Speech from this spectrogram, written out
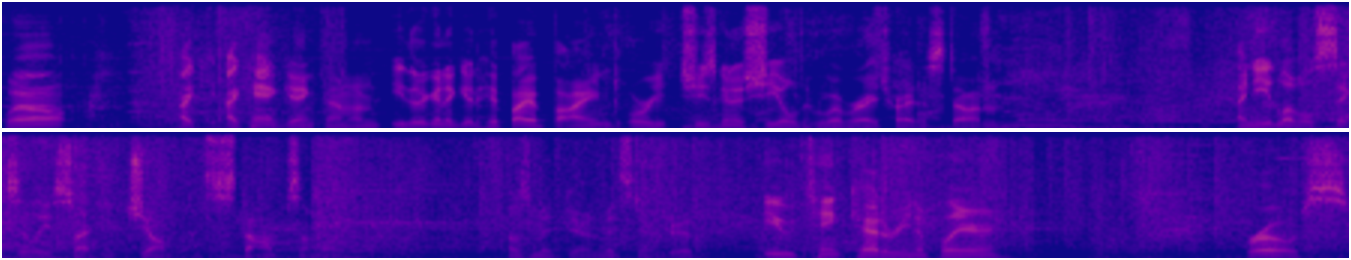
Well, I, I can't gank them. I'm either going to get hit by a bind or he, she's going to shield whoever I try to stun. I need level 6 at least so I can jump and stomp someone. How's mid doing? Mid's doing good. Ew, tank Katarina player. Gross.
